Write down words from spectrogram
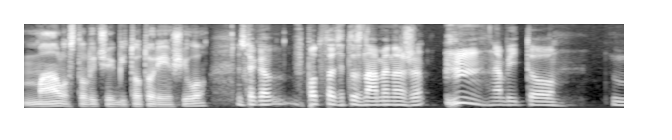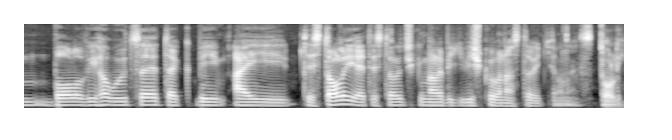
málo stoličiek by toto riešilo. Tak v podstate to znamená, že aby to bolo vyhovujúce, tak by aj tie stoly, aj tie stoličky mali byť výškovo nastaviteľné. Stoly.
